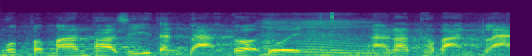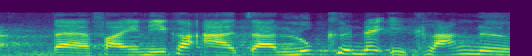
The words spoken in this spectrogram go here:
งบประมาณภาษีต่างๆ ก็โดยอืมอ่ารัฐบาลกลาง แต่ไฟนี้ก็อาจจะลุกขึ้นได้อีกครั้งหนึ่ง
